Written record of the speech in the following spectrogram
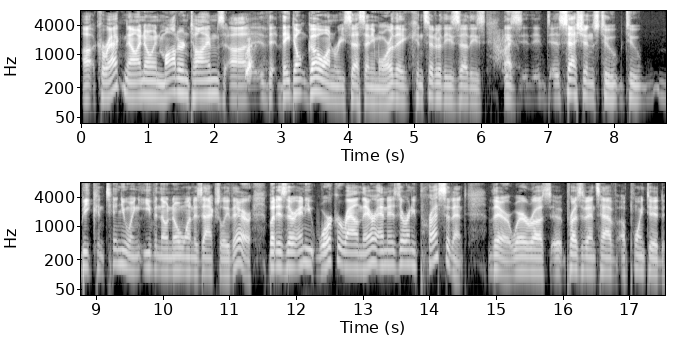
Uh, correct. Now I know in modern times uh, right. th- they don't go on recess anymore. They consider these uh, these right. these sessions to to be continuing even though no one is actually there. But is there any workaround there, and is there any precedent there where uh, uh presidents have appointed?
